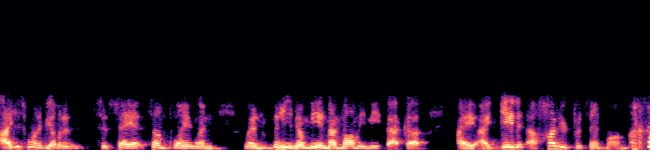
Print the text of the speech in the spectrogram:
I just want to be able to, to say at some point when when you know me and my mommy meet back up, I, I gave it a hundred percent, mom.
